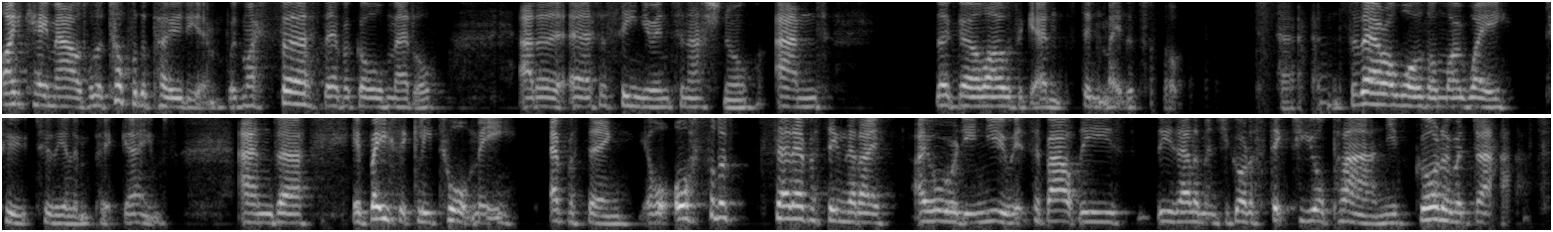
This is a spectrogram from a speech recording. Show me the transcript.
I came out on the top of the podium with my first ever gold medal. at a, at a senior international, and the girl I was against didn't make the top 10. So there I was on my way to, to the Olympic Games. And uh, it basically taught me everything or, or, sort of said everything that I, I already knew. It's about these, these elements. You've got to stick to your plan. You've got to adapt.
